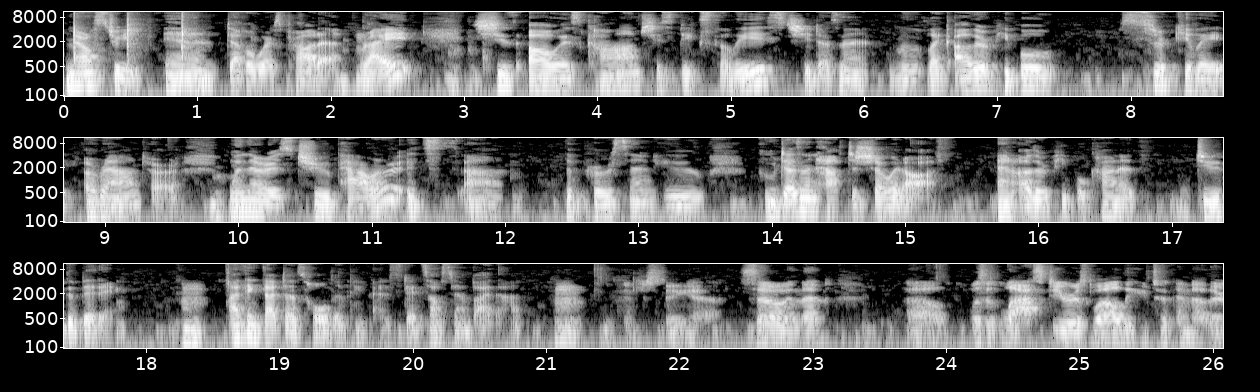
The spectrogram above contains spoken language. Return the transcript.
Meryl Streep in Devil Wears Prada, right? She's always calm. She speaks the least. She doesn't move like other people circulate around her. When there is true power, it's um, the person who who doesn't have to show it off and other people kind of do the bidding. Hmm. I think that does hold in the United States. I'll stand by that. Hmm. Interesting, yeah. So, and then uh, was it last year as well that you took another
